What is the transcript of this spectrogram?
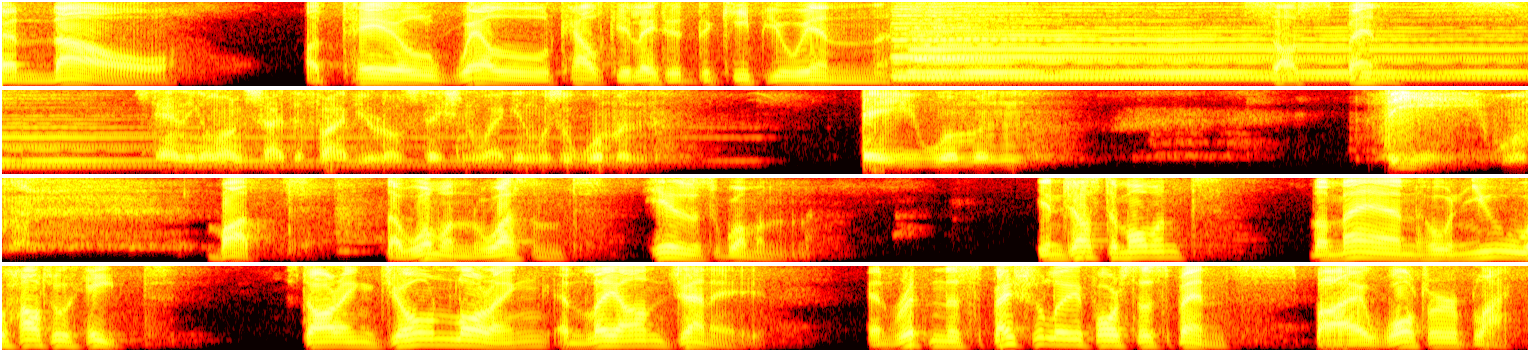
And now, a tale well calculated to keep you in suspense. Standing alongside the five year old station wagon was a woman. A woman. The woman. But the woman wasn't his woman. In just a moment, The Man Who Knew How to Hate, starring Joan Lorring and Leon Janney, and written especially for suspense by Walter Black.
